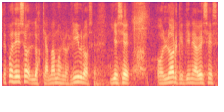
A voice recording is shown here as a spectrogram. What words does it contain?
Después de eso, los que amamos los libros y ese olor que tiene a veces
